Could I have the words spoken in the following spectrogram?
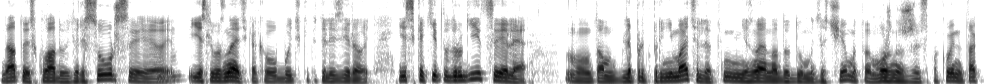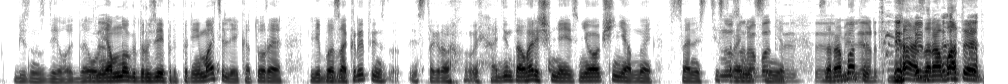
Да, то есть вкладывать ресурсы, mm-hmm. если вы знаете, как его будете капитализировать. Если какие-то другие цели, ну, там, для предпринимателя, не знаю, надо думать, зачем это. Можно же спокойно так бизнес делать. Да? Да. У меня много друзей-предпринимателей, которые либо закрыты Инстаграм. Один товарищ у меня есть, у него вообще ни одной социальной сети ну, страницы нет. Э, зарабатывает, да, зарабатывает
